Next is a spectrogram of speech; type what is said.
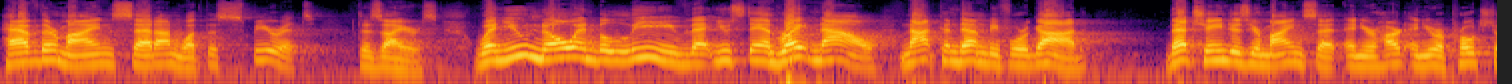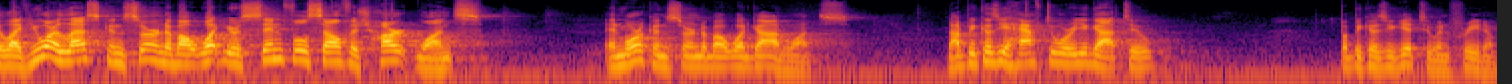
have their minds set on what the Spirit desires. When you know and believe that you stand right now not condemned before God, that changes your mindset and your heart and your approach to life. You are less concerned about what your sinful, selfish heart wants and more concerned about what God wants. Not because you have to or you got to, but because you get to in freedom.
